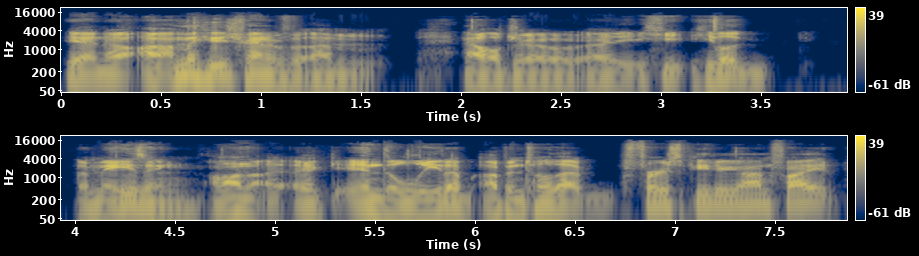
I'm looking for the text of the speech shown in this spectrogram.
Yeah, no, I'm a huge fan of um Aljo. Uh, he he looked amazing on like in the lead up up until that first Petr Yan fight.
